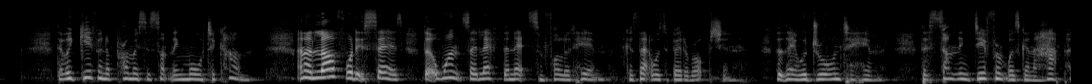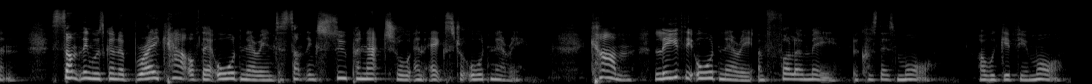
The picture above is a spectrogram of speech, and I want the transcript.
They were given a promise of something more to come. And I love what it says that once they left the nets and followed him, because that was a better option, that they were drawn to him, that something different was going to happen. Something was going to break out of their ordinary into something supernatural and extraordinary. Come, leave the ordinary and follow me, because there's more. I will give you more.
